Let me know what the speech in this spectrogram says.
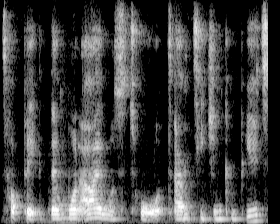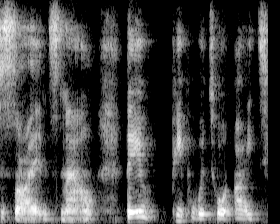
topic than what I was taught. I'm teaching computer science now. They people were taught IT.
